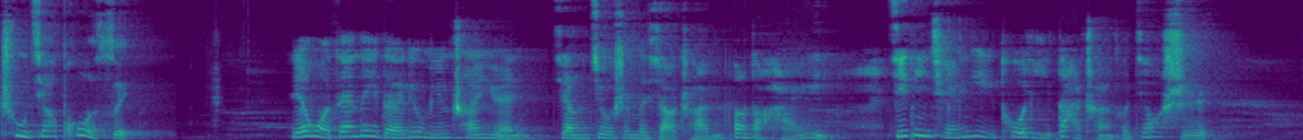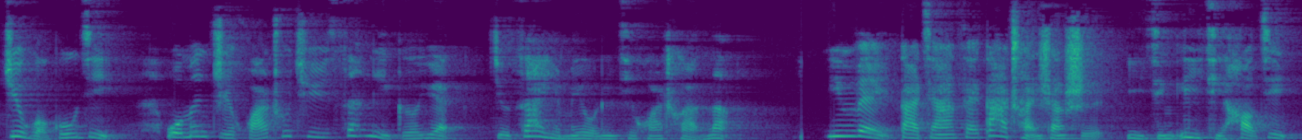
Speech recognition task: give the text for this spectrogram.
触礁破碎，连我在内的六名船员将救生的小船放到海里，竭尽全力脱离大船和礁石。据我估计，我们只划出去三里格远。就再也没有力气划船了，因为大家在大船上时已经力气耗尽。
